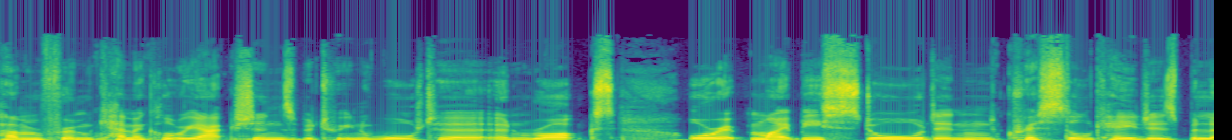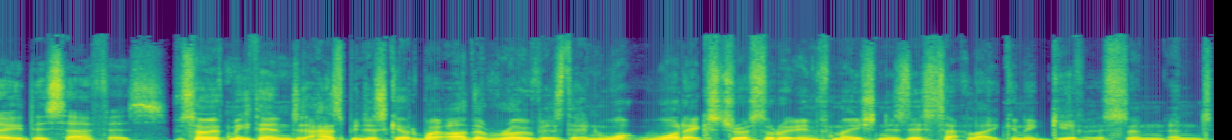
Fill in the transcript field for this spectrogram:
come from chemical reactions between water and rocks, or it might be stored in crystal cages below the surface. So, if methane has been discovered by other rovers, then what, what extra sort of information is this satellite going to give us, and, and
